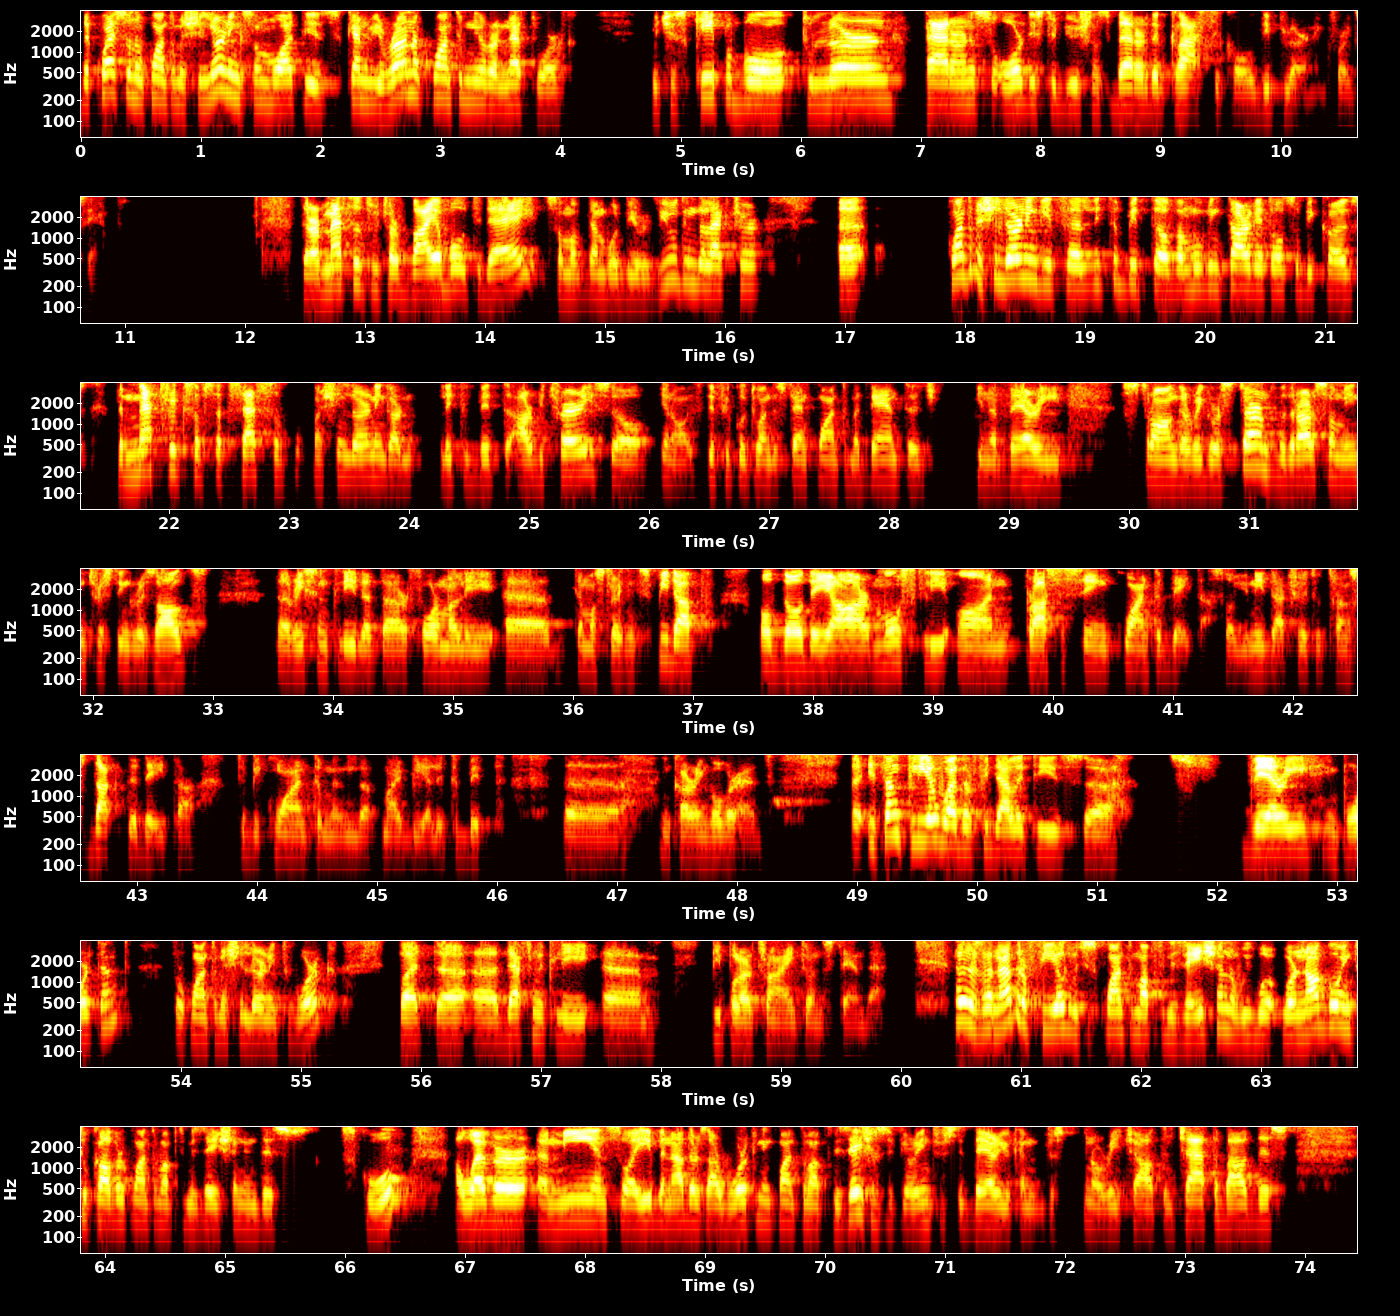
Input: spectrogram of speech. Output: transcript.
the question of quantum machine learning somewhat is, can we run a quantum neural network which is capable to learn patterns or distributions better than classical deep learning, for example? There are methods which are viable today. Some of them will be reviewed in the lecture. Uh, quantum machine learning, it's a little bit of a moving target also because the metrics of success of machine learning are a little bit arbitrary. So, you know, it's difficult to understand quantum advantage in a very strong and rigorous terms, but there are some interesting results uh, recently that are formally uh, demonstrating speed up, although they are mostly on processing quantum data. So you need actually to transduct the data to be quantum, and that might be a little bit uh, incurring overheads. Uh, it's unclear whether fidelity is uh, very important for quantum machine learning to work, but uh, definitely um, people are trying to understand that. Now, there's another field, which is quantum optimization. We we're not going to cover quantum optimization in this school. However, uh, me and Sohaib and others are working in quantum optimizations. If you're interested there, you can just you know, reach out and chat about this.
